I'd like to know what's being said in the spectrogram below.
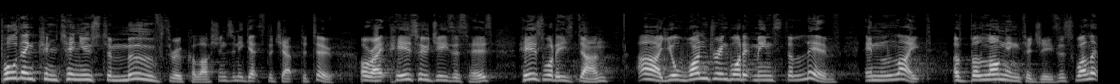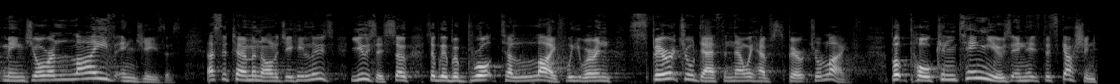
Paul then continues to move through Colossians and he gets to chapter 2. All right, here's who Jesus is. Here's what he's done. Ah, you're wondering what it means to live in light of belonging to Jesus. Well, it means you're alive in Jesus. That's the terminology he uses. So, so we were brought to life. We were in spiritual death and now we have spiritual life. But Paul continues in his discussion.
